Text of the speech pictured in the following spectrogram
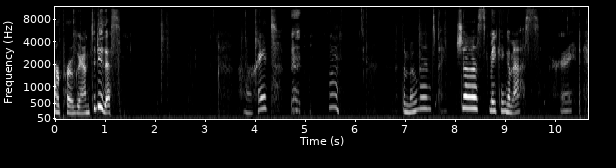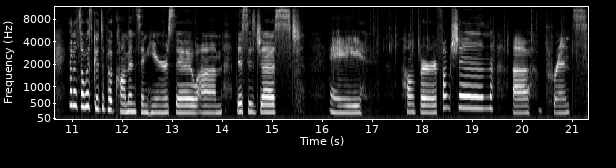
our program to do this. All right. hmm. At the moment, I'm just making a mess. All right. And it's always good to put comments in here. So um, this is just a helper function, uh, prints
